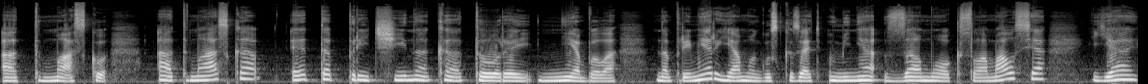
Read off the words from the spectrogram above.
отмазку. Отмазка это причина, которой не было. Например, я могу сказать, у меня замок сломался, я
